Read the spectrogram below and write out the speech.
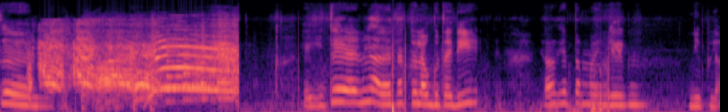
tu. Listen. Ya, kita ni ada satu lagu tadi. Sekarang kita main game ni pula.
